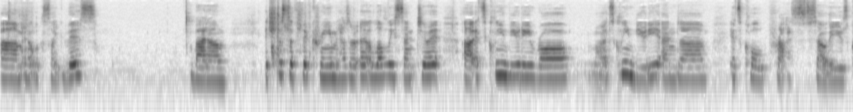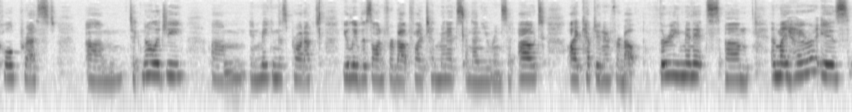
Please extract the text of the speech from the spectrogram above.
um, and it looks like this, but um, it's just a thick cream. It has a, a lovely scent to it. Uh, it's clean beauty, raw, it's clean beauty, and uh, it's cold pressed. So they use cold pressed um, technology um, in making this product. You leave this on for about 5-10 minutes and then you rinse it out. I kept it in for about 30 minutes um, and my hair is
